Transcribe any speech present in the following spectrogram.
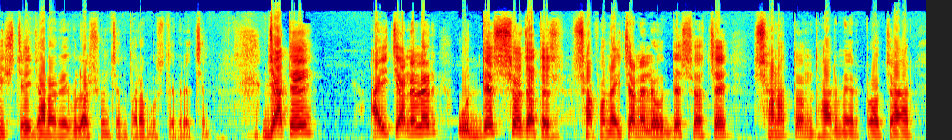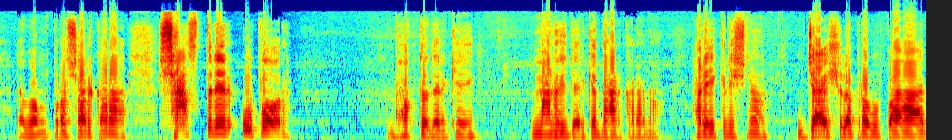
নিশ্চয়ই যারা রেগুলার শুনছেন তারা বুঝতে পেরেছেন। যাতে এই চ্যানেলের উদ্দেশ্য যাতে সফল, এই চ্যানেলের উদ্দেশ্য হচ্ছে সনাতন ধর্মের প্রচার এবং প্রসার করা। শাস্ত্রের উপর ভক্তদেরকে, মানুষদেরকে দাঁড় করানো। হরে কৃষ্ণ, জয় শিল প্রভুপাদ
